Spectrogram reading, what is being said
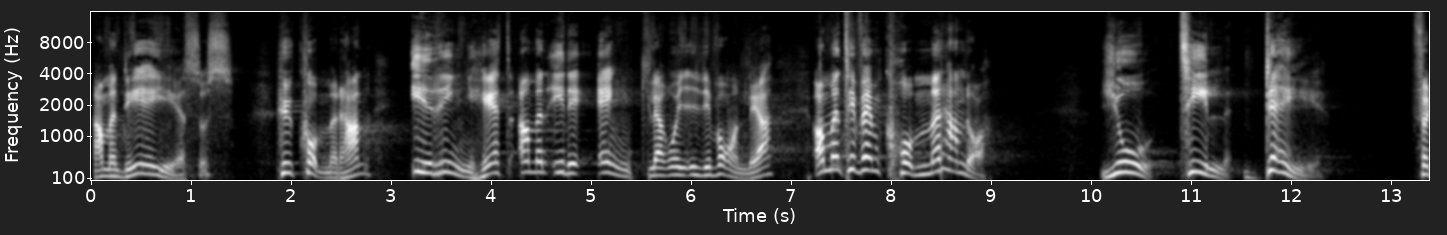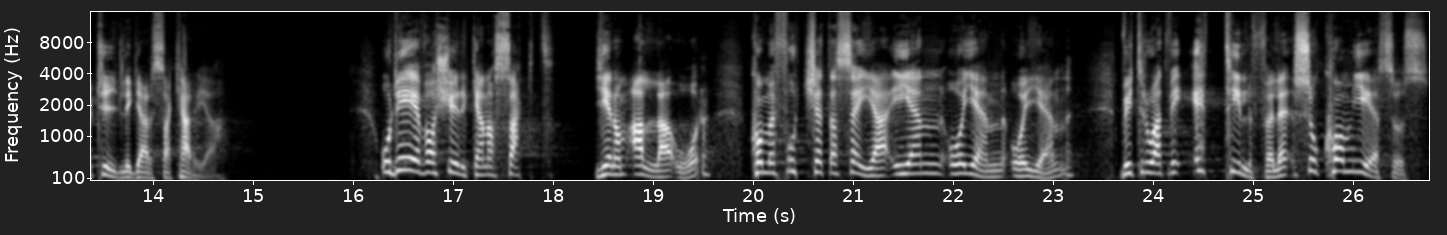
Ja, men det är Jesus. Hur kommer han? I ringhet, ja, men i det enkla och i det vanliga. Ja, men till vem kommer han då? Jo, till dig, förtydligar Sakarja. Och det är vad kyrkan har sagt genom alla år, kommer fortsätta säga igen och igen och igen. Vi tror att vid ett tillfälle så kom Jesus,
